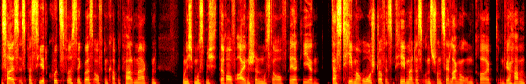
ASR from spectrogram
Das heißt, es passiert kurzfristig was auf den Kapitalmärkten und ich muss mich darauf einstellen, muss darauf reagieren. Das Thema Rohstoff ist ein Thema, das uns schon sehr lange umtreibt. Und wir haben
